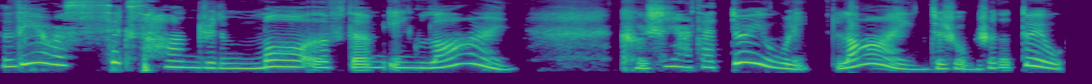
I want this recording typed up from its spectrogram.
There are six hundred more of them in line。可是呀，在队伍里，line 就是我们说的队伍，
